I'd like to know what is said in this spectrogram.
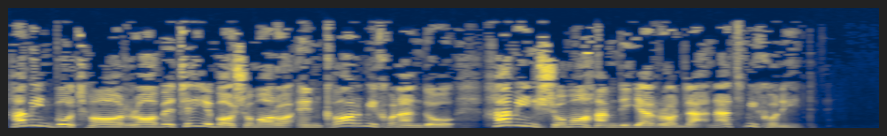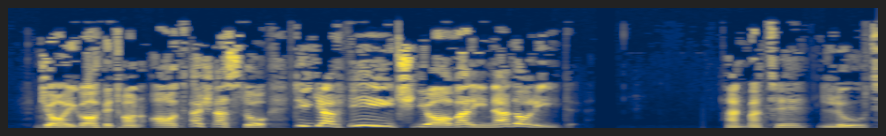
همین بتها رابطه با شما را انکار می کنند و همین شما همدیگر را لعنت می کنید. جایگاهتان آتش است و دیگر هیچ یاوری ندارید. البته لوط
